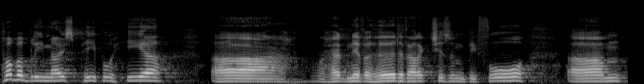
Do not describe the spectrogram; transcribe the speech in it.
probably most people here uh, had never heard of Alec Chisholm before. Um,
